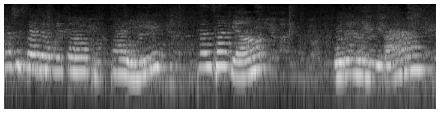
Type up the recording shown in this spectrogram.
84제곱미터 빅파이 한상형 모델링입니다.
